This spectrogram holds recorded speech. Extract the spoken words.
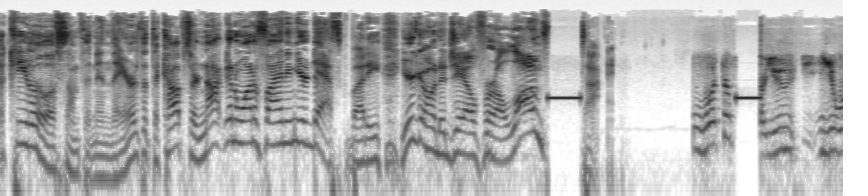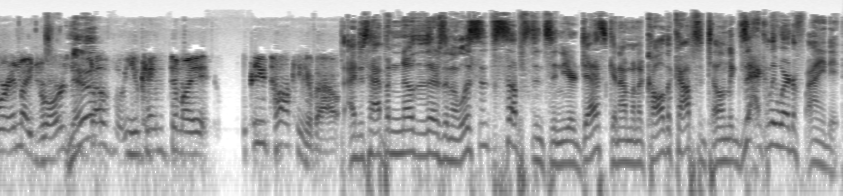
a kilo of something in there that the cops are not going to want to find in your desk, buddy. You're going to jail for a long time. What the f- are you? You were in my drawers and stuff. You came to my. What are you talking about? I just happen to know that there's an illicit substance in your desk, and I'm going to call the cops and tell them exactly where to find it.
